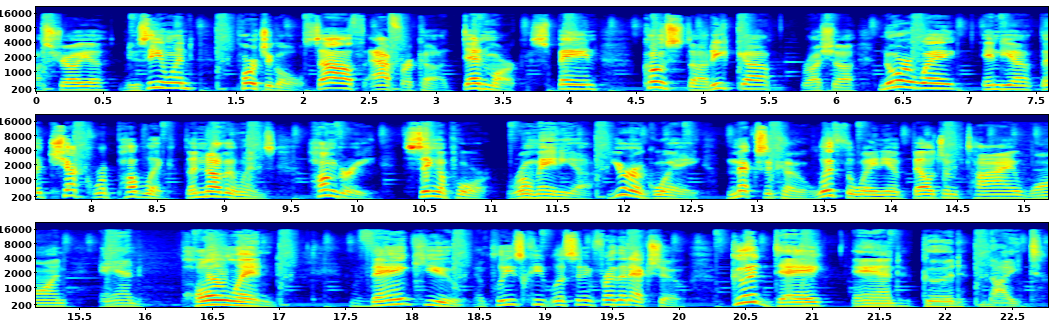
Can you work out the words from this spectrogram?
Australia, New Zealand, Portugal, South Africa, Denmark, Spain, Costa Rica, Russia, Norway, India, the Czech Republic, the Netherlands, Hungary, Singapore, Romania, Uruguay, Mexico, Lithuania, Belgium, Taiwan, and Poland. Thank you, and please keep listening for the next show. Good day and good night.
